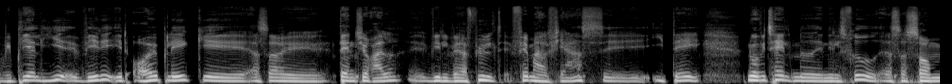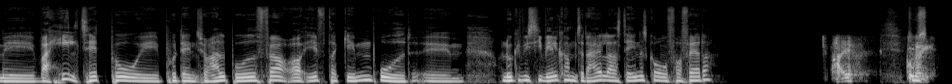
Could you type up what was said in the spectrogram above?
Og vi bliver lige ved det et øjeblik. Uh, altså, uh, Dan Tyrell uh, ville være fyldt 75 uh, i dag. Nu har vi talt med Niels Fred, altså, som uh, var helt tæt på, uh, på Dan Tyrell, både før og efter gennembruddet. Uh, og nu kan vi sige velkommen til dig, Lars Daneskov, forfatter. Hej. Goddag. Du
